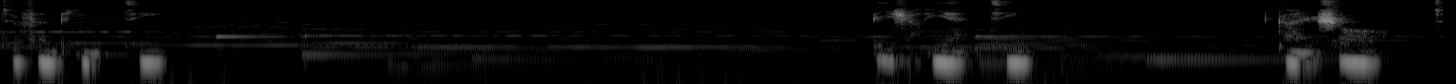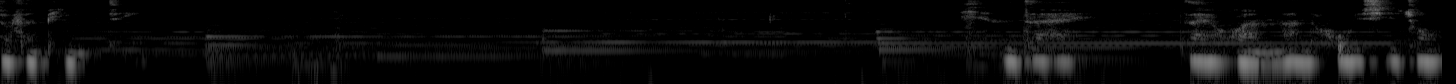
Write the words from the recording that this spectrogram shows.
这份平静。闭上眼睛，感受这份平静。现在，在缓慢的呼吸中，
